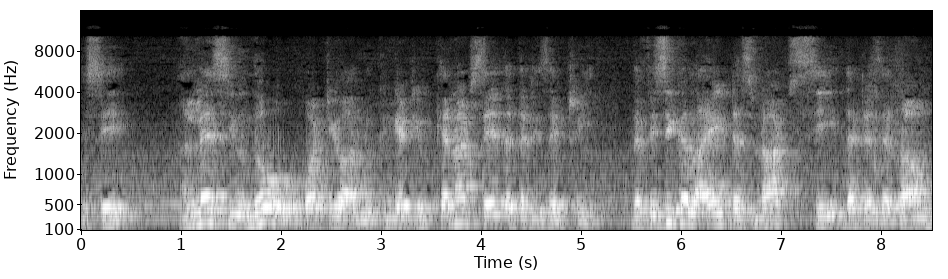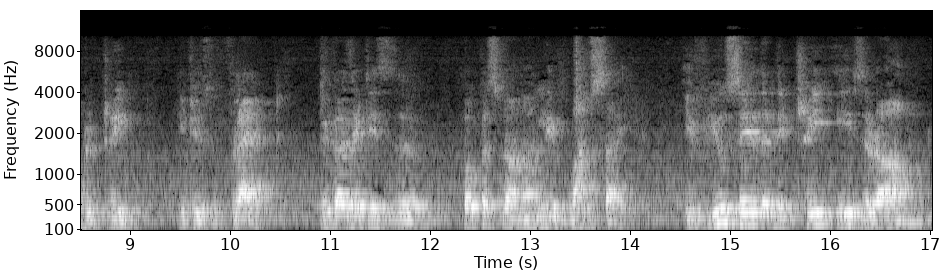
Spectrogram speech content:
You see, unless you know what you are looking at, you cannot say that that is a tree. The physical eye does not see that as a round tree. It is flat because it is uh, focused on only one side. If you say that the tree is round,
